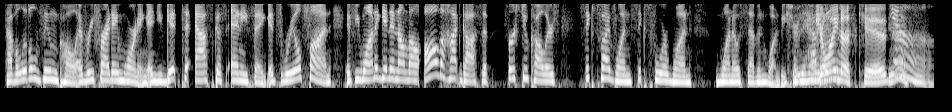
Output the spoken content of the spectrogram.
have a little Zoom call every Friday morning, and you get to ask us anything. It's real fun. If you want to get in on the, all the hot gossip, first two callers, 651 641 1071. Be sure you have Join us, kids. Yeah.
